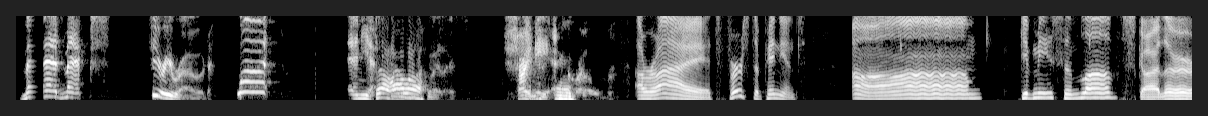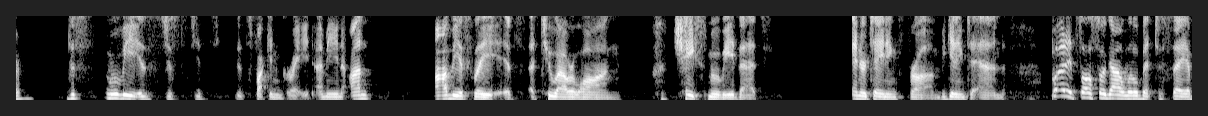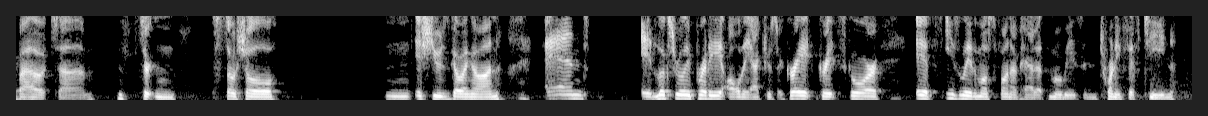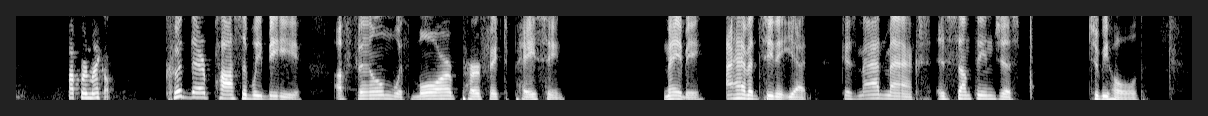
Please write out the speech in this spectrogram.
Mad Max Fury Road. What? And yes, there will be spoilers. Shiny and chrome. All right, first opinions. Um, give me some love, Skylar. This movie is just it's it's fucking great. I mean, on obviously it's a two hour long chase movie that's entertaining from beginning to end, but it's also got a little bit to say about um, certain social mm, issues going on, and it looks really pretty. All the actors are great, great score. It's easily the most fun I've had at the movies in 2015. Popcorn Michael. Could there possibly be a film with more perfect pacing? Maybe. I haven't seen it yet because Mad Max is something just to behold.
